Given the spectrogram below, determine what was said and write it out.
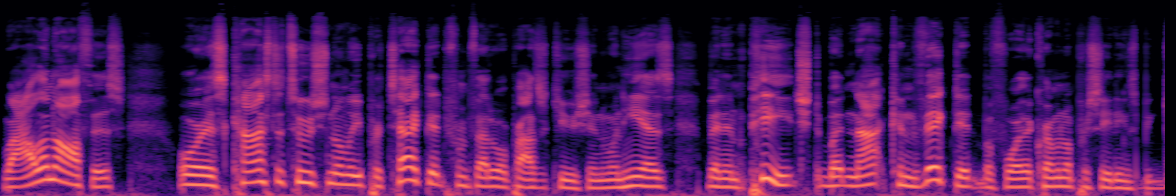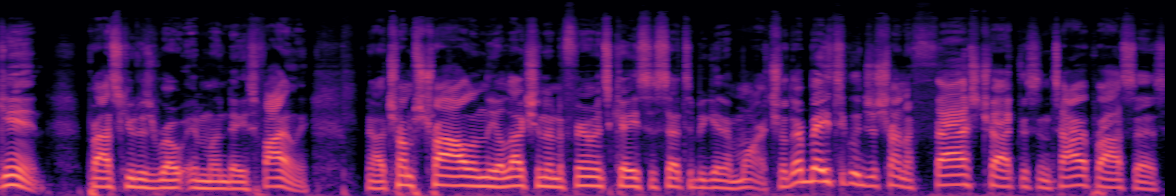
while in office or is constitutionally protected from federal prosecution when he has been impeached but not convicted before the criminal proceedings begin, prosecutors wrote in Monday's filing. Now, Trump's trial in the election interference case is set to begin in March. So they're basically just trying to fast track this entire process.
